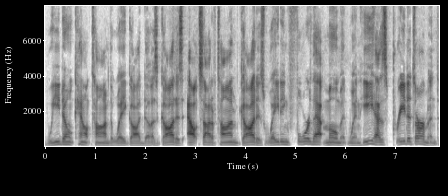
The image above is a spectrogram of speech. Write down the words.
we don't count time the way God does. God is outside of time. God is waiting for that moment when he has predetermined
